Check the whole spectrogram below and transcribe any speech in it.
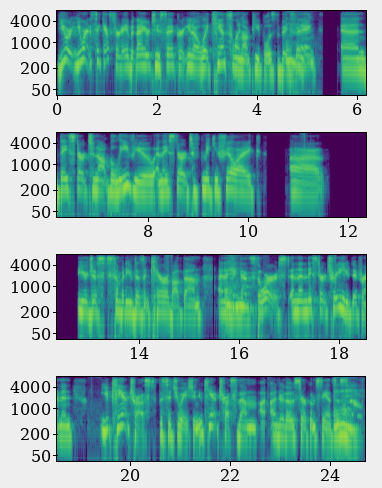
you were you weren't sick yesterday, but now you're too sick, or you know, like canceling on people is the big mm-hmm. thing. And they start to not believe you and they start to make you feel like uh you're just somebody who doesn't care about them. And I think that's the worst. And then they start treating you different and you can't trust the situation. You can't trust them uh, under those circumstances. Mm. So,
